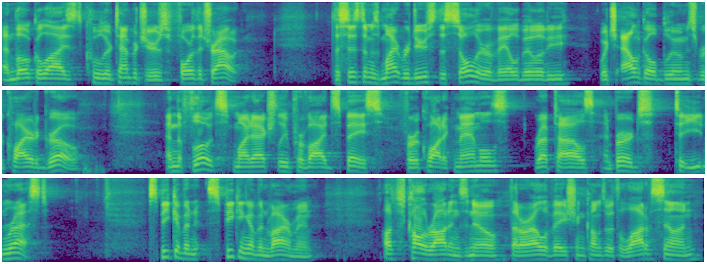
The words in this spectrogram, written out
and localized cooler temperatures for the trout. The systems might reduce the solar availability which algal blooms require to grow. And the floats might actually provide space for aquatic mammals, reptiles, and birds to eat and rest. Speak of an, speaking of environment, us Coloradans know that our elevation comes with a lot of sun,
